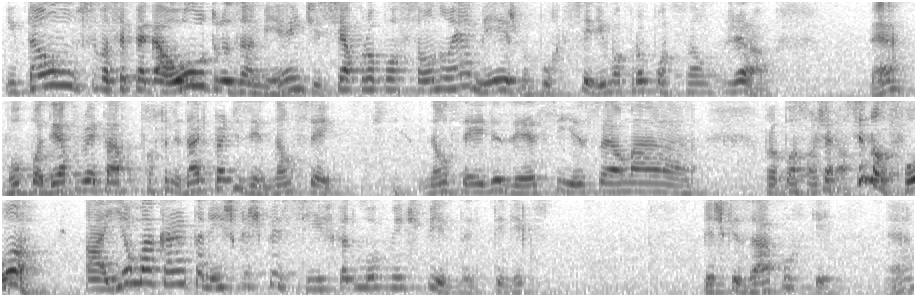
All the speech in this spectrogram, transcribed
Então, se você pegar outros ambientes, se a proporção não é a mesma, porque seria uma proporção geral. Né? Vou poder aproveitar a oportunidade para dizer, não sei. Não sei dizer se isso é uma proporção geral. Se não for, aí é uma característica específica do movimento espírita. Ele teria que pesquisar por quê. Né?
